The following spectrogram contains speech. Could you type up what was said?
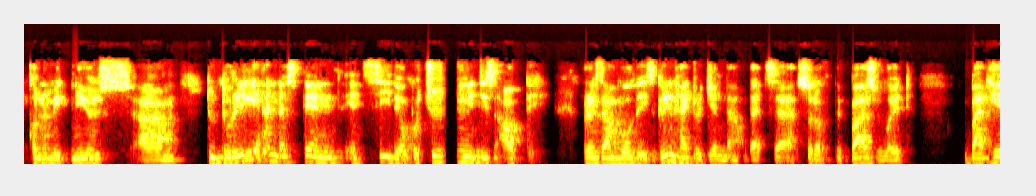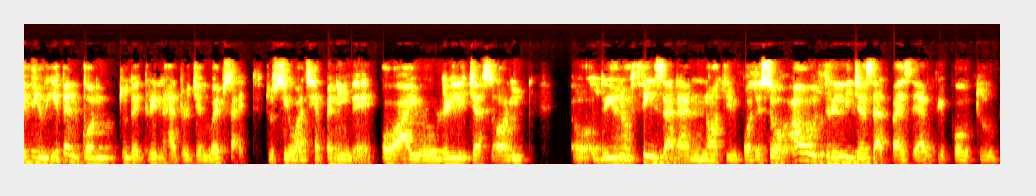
economic news, um, to, to really understand and see the opportunities out there? For example, there's green hydrogen now, that's uh, sort of the buzzword. But have you even gone to the green hydrogen website to see what's happening there? Or are you really just on you know things that are not important so i would really just advise the young people to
